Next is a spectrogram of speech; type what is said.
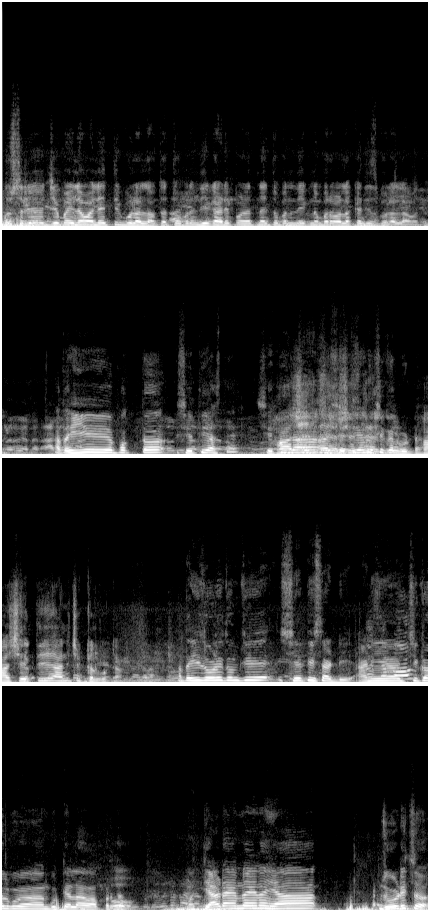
दुसरे जे बैलवाले आहेत ती गुलाल लावतात. तोपर्यंत ही गाडी पळत नाही तोपर्यंत एक नंबरवाला कधीच गुलाल लावत नाही. आता ही फक्त शेती असते? शेतीला शेती- शेती आणि. चिखलगुट्टा. हा शेती आणि चिखलगुट्टा. आता ही जोडी तुमची शेतीसाठी आणि चिखल गु- गुट्ट्याला वापरतात. हो. मग त्या टाइमला आहे ना ह्या जोडीचं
